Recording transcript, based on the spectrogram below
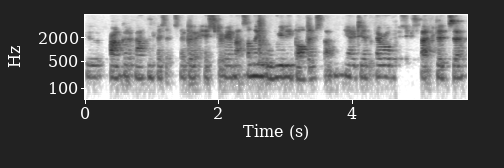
who aren't good at math and physics, they're good at history, and that's something that really bothers them. The idea that they're always expected to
